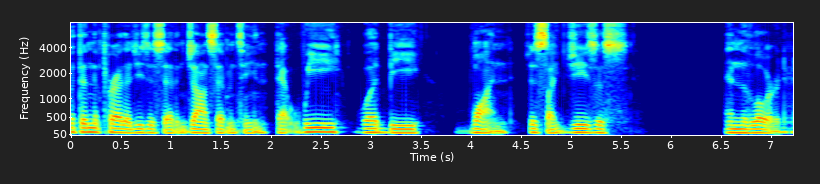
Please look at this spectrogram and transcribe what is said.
within the prayer that Jesus said in John 17, that we would be one, just like Jesus and the Lord,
